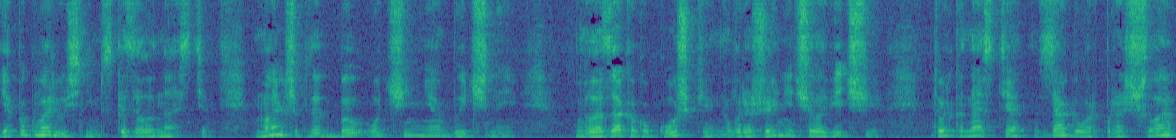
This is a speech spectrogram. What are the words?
я поговорю с ним, сказала Настя. Мальчик этот был очень необычный. Глаза, как у кошки, но выражение человечье. Только Настя заговор прошла,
